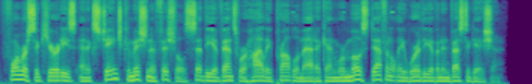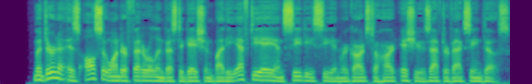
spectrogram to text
former Securities and Exchange Commission officials said the events were highly problematic and were most definitely worthy of an investigation. Moderna is also under federal investigation by the FDA and CDC in regards to heart issues after vaccine dose.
